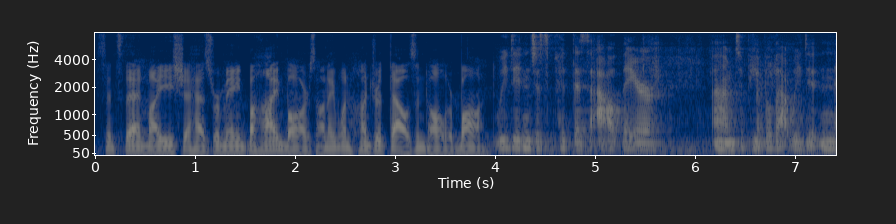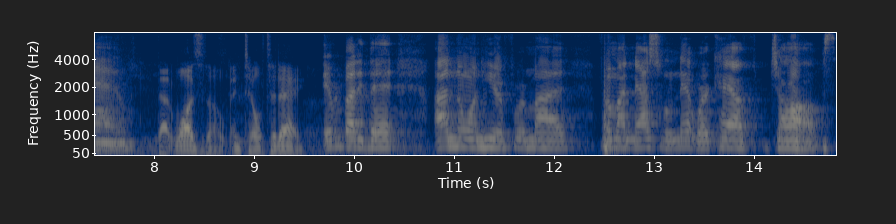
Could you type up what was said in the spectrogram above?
Since then, Myeisha has remained behind bars on a $100,000 bond. We didn't just put this out there um, to people that we didn't know. That was, though, until today. Everybody that I know on here for my for my national network have jobs.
